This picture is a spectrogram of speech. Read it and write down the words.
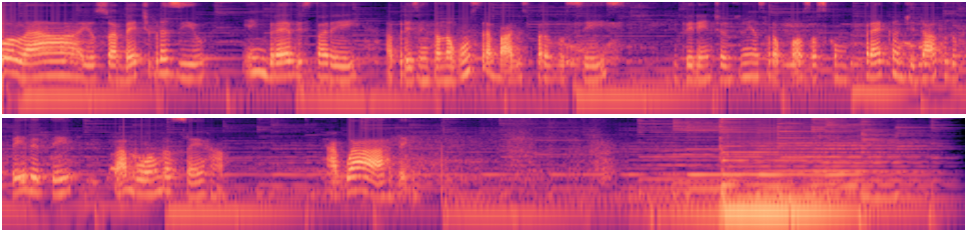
Olá, eu sou a Beth Brasil e em breve estarei apresentando alguns trabalhos para vocês referente às minhas propostas como pré-candidata do PDT Taboão da Serra. Aguardem!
